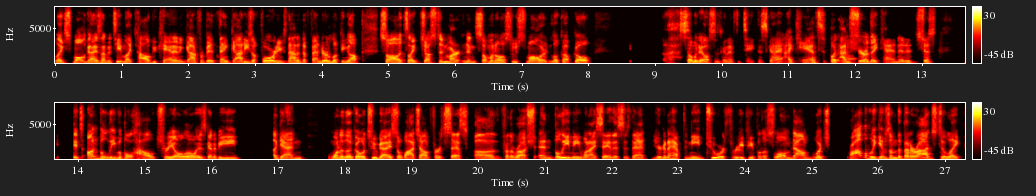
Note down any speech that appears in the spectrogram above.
like small guys on a team like Kyle Buchanan and God forbid, thank God he's a forward. He's not a defender looking up. So it's like Justin Martin and someone else who's smaller and look up, go. "Ah, Somebody else is gonna have to take this guy. I can't, but I'm Oh. sure they can. And it's just, it's unbelievable how Triolo is going to be, again, one of the go-to guys to watch out for Ses, uh, for the rush. And believe me when I say this, is that you're going to have to need two or three people to slow him down, which probably gives them the better odds to like,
